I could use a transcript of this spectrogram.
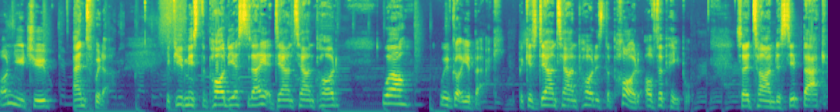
on YouTube and Twitter. If you missed the pod yesterday at Downtown Pod, well, we've got your back, because Downtown Pod is the pod of the people. So, time to sit back,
